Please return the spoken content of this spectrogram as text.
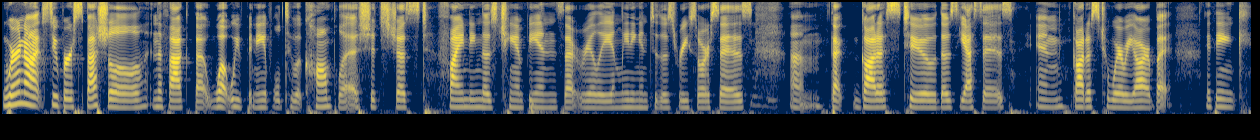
we're not super special in the fact that what we've been able to accomplish it's just finding those champions that really and leaning into those resources um, that got us to those yeses and got us to where we are. But i think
